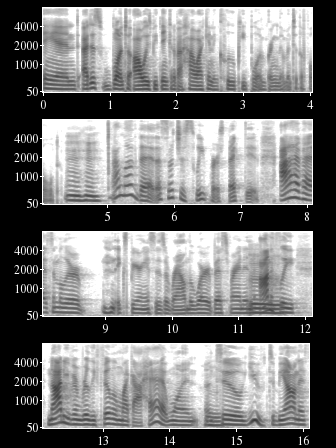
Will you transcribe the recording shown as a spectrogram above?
And I just want to always be thinking about how I can include people and bring them into the fold. Mm-hmm. I love that. That's such a sweet perspective. I have had similar experiences around the word best friend, and mm. honestly, not even really feeling like I had one mm. until you, to be honest.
